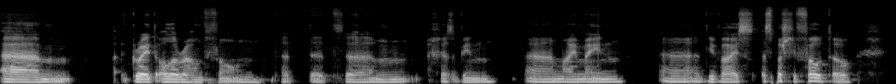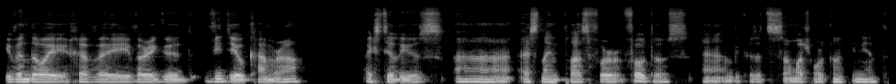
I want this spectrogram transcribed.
Um, great all around phone that that um, has been uh, my main uh, device, especially photo. Even though I have a very good video camera, I still use uh, S9 Plus for photos uh, because it's so much more convenient.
